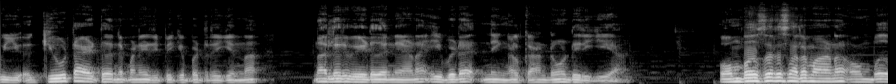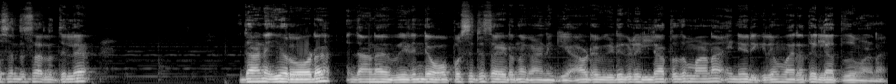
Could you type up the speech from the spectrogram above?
ക്യൂ- ക്യൂട്ടായിട്ട് തന്നെ പണിയെടുപ്പിക്കപ്പെട്ടിരിക്കുന്ന നല്ലൊരു വീട് തന്നെയാണ് ഇവിടെ നിങ്ങൾ കണ്ടുകൊണ്ടിരിക്കുക ഒമ്പത് സെന്റ് സ്ഥലമാണ്. ഒമ്പത് സെന്റ് സ്ഥലത്തിൽ ഇതാണ് ഈ റോഡ്. ഇതാണ് വീടിന്റെ ഓപ്പോസിറ്റ് സൈഡിൽ നിന്ന് കാണിക്കുക. അവിടെ വീടുകളില്ലാത്തതുമാണ് ഇനി ഒരിക്കലും വരത്തില്ലാത്തതുമാണ്.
